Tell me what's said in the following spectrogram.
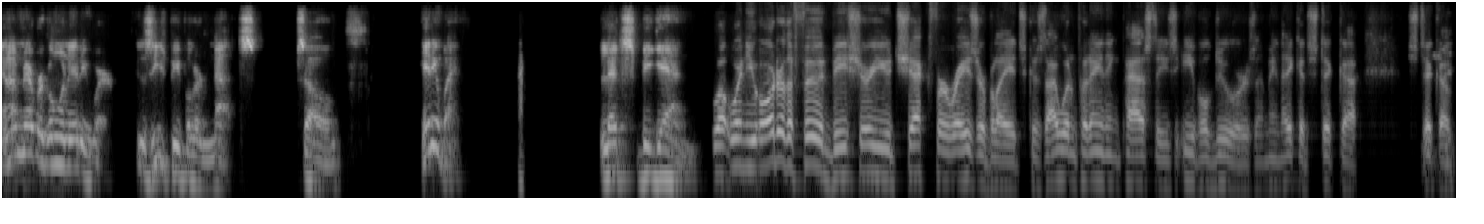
and I'm never going anywhere because these people are nuts. So, anyway, let's begin. Well, when you order the food, be sure you check for razor blades because I wouldn't put anything past these evil doers. I mean, they could stick a stick a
